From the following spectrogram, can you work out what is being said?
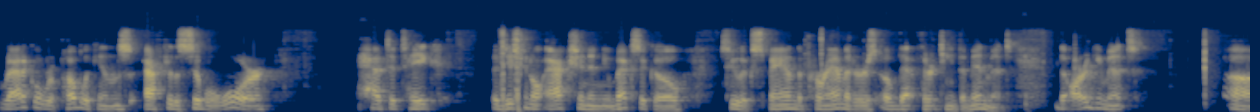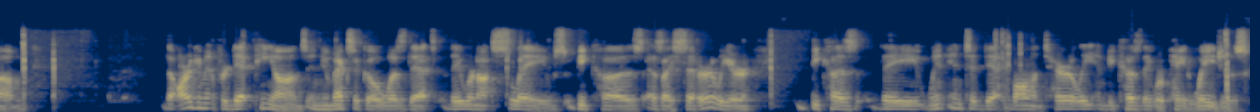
radical Republicans after the Civil War had to take additional action in New Mexico to expand the parameters of that 13th Amendment. The argument um, the argument for debt peons in New Mexico was that they were not slaves because, as I said earlier, because they went into debt voluntarily and because they were paid wages.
